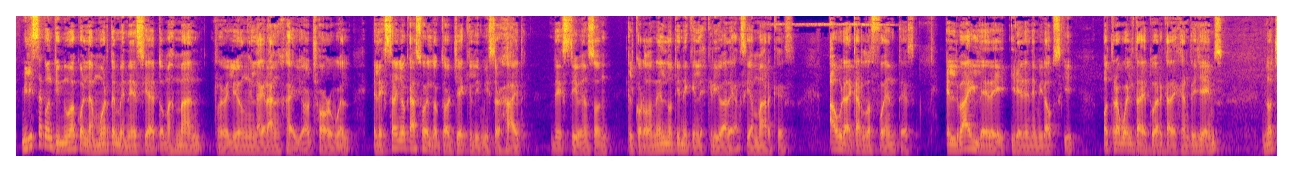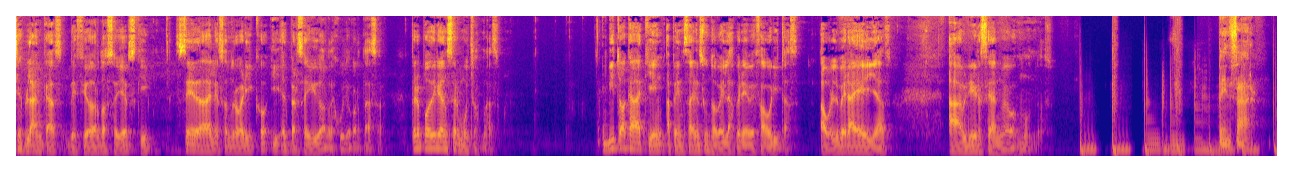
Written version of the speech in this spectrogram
Mi lista continúa con La muerte en Venecia de Thomas Mann, Rebelión en la granja de George Orwell, El extraño caso del Dr. Jekyll y Mr. Hyde de Stevenson, El coronel no tiene quien le escriba de García Márquez, Aura de Carlos Fuentes, El baile de Irene Nemirovsky, Otra vuelta de tuerca de Henry James, Noches blancas de Fyodor Dostoyevsky, Seda de Alessandro Barico y El perseguidor de Julio Cortázar. Pero podrían ser muchos más. Invito a cada quien a pensar en sus novelas breves favoritas, a volver a ellas, a abrirse a nuevos mundos. Pensar,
